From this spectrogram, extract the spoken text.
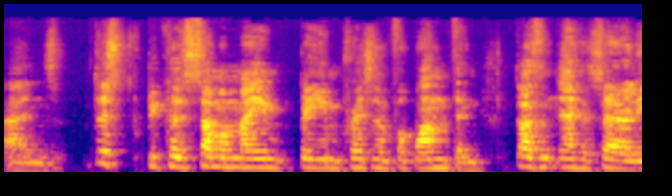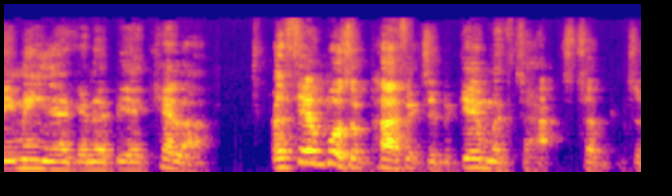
And just because someone may be in prison for one thing doesn't necessarily mean they're going to be a killer. The film wasn't perfect to begin with, to, to, to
